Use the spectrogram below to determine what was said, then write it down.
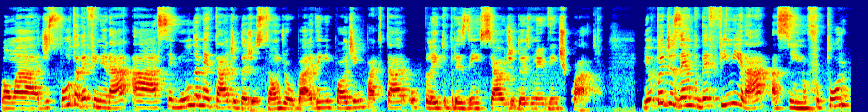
Bom, a disputa definirá a segunda metade da gestão de Joe Biden e pode impactar o pleito presidencial de 2024. E eu estou dizendo definirá assim no futuro,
